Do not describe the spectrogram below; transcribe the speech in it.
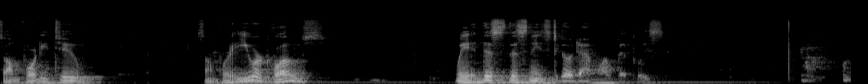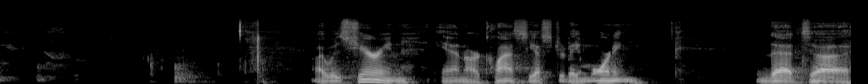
Psalm 42. Psalm 40. You were close. We, this, this needs to go down a little bit, please. I was sharing in our class yesterday morning that uh,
